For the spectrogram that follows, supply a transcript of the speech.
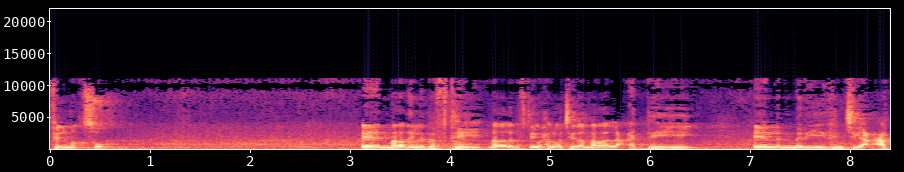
fi lmaqsuur maradii la bafteeyey marada la bafteeyey waxaa loo jeedaa marada la caddeeyey ee la mariyey rinjiga cad.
